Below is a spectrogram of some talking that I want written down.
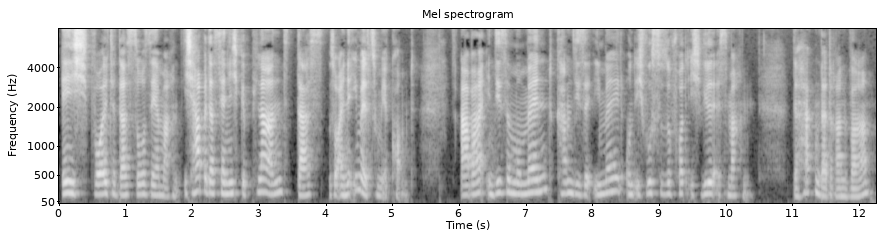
Ich wollte das so sehr machen. Ich habe das ja nicht geplant, dass so eine E-Mail zu mir kommt. Aber in diesem Moment kam diese E-Mail und ich wusste sofort, ich will es machen. Der Haken daran war,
